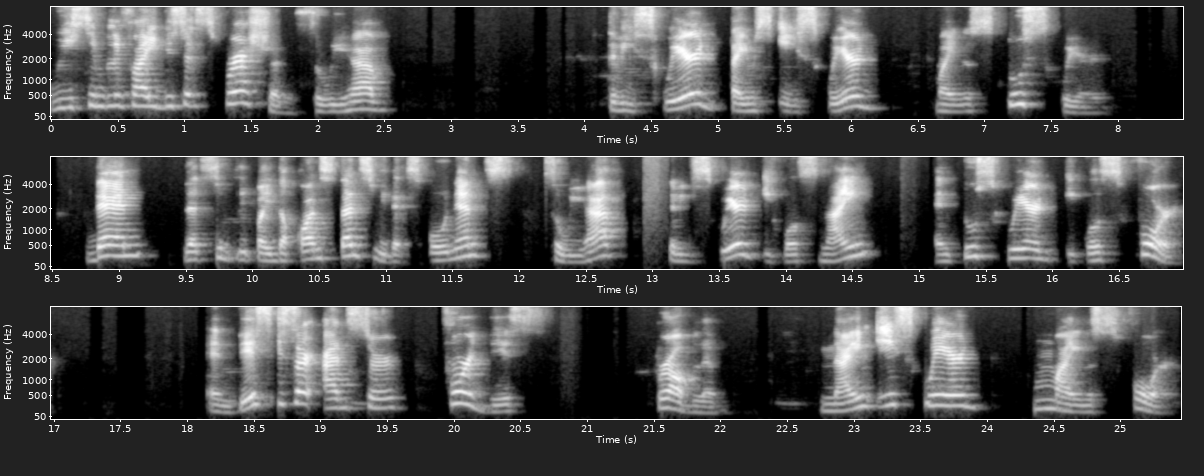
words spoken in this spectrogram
we simplify this expression. So we have 3 squared times a squared minus 2 squared. Then let's simplify the constants with exponents. So we have 3 squared equals 9 and 2 squared equals 4. And this is our answer for this problem. 9a squared minus 4.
